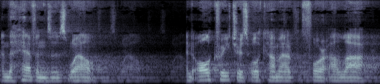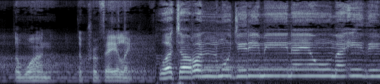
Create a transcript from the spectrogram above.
and the heavens as well. And all creatures will come out before Allah, the One, the Prevailing. وترى المجرمين يومئذ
